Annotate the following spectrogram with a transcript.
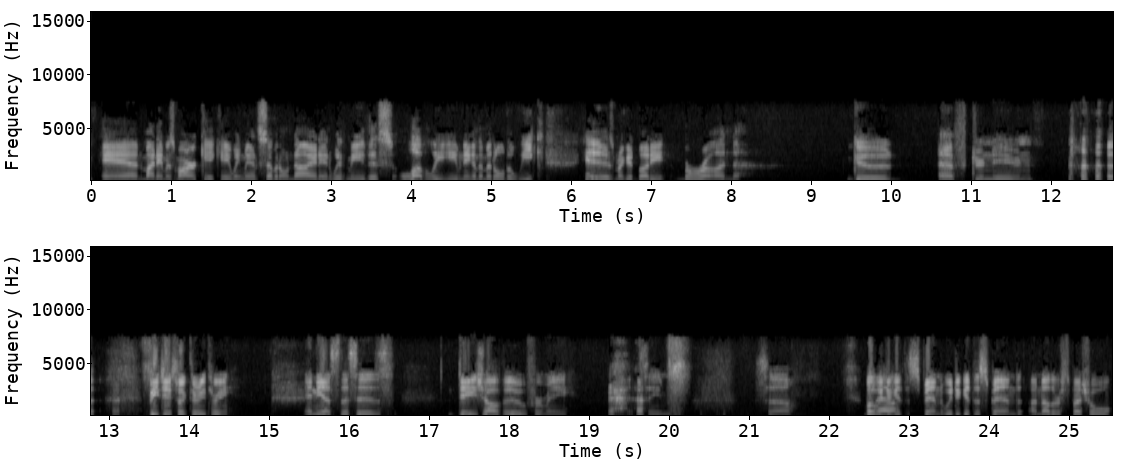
and my name is Mark, aka Wingman709, and with me this lovely evening in the middle of the week is my good buddy, Brun. Good afternoon. BJ Swick 33. And yes, this is deja vu for me. It seems so. But we do get to spend we do get to spend another special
